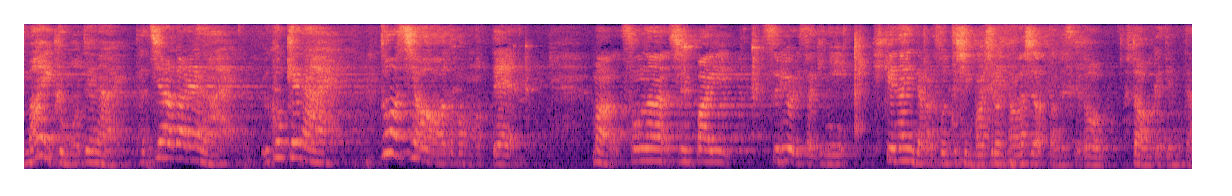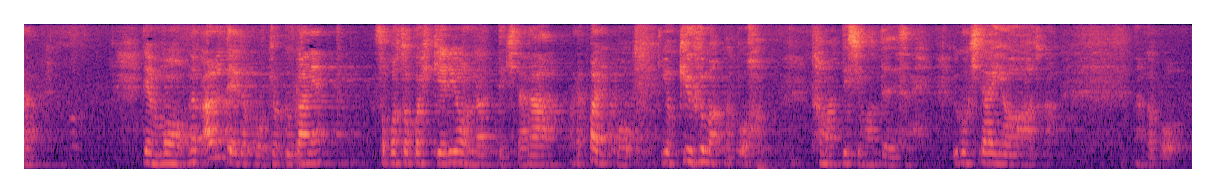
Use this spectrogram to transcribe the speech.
マイク持てない立ち上がれない動けないどうしようとか思ってまあそんな心配するより先に弾けないんだからそっち心配しろって話だったんですけど蓋を開けてみたら。でもなんかある程度こう曲がねそこそこ弾けるようになってきたらやっぱりこう欲求不満がこう溜まってしまってですね動きたいよとかなんかこう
